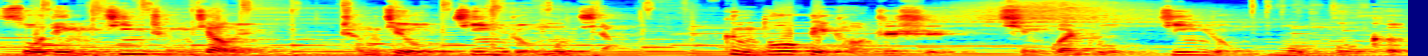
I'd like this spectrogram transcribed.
锁定金城教育，成就金融梦想。更多备考知识，请关注金融幕播课。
